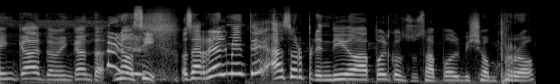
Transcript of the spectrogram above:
Me encanta, me encanta. No, sí. O sea, realmente ha sorprendido a Apple con sus Apple Vision Pro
